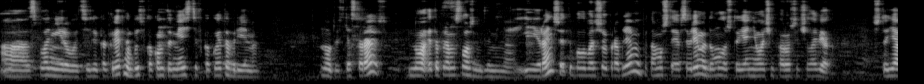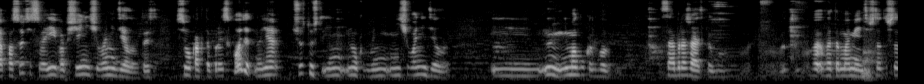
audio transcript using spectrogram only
а, спланировать или конкретно быть в каком-то месте в какое-то время. Ну, то есть я стараюсь, но это прямо сложно для меня. И раньше это было большой проблемой, потому что я все время думала, что я не очень хороший человек что я, по сути своей, вообще ничего не делаю. То есть все как-то происходит, но я чувствую, что я, ну, как бы ничего не делаю. И ну, не могу как бы соображать как бы в, в этом моменте, что-то что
